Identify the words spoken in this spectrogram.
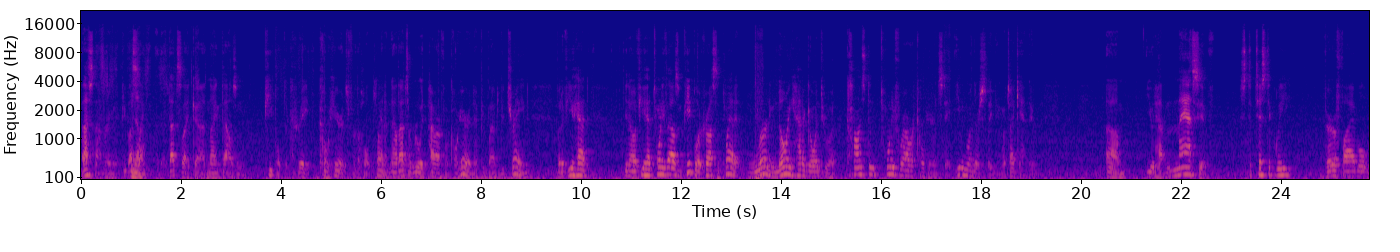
That's not very many people. That's no. like that's like uh, 9,000 people to create coherence for the whole planet. Now that's a really powerful coherent, and people have to be trained. But if you had, you know, if you had 20,000 people across the planet learning, knowing how to go into a constant 24-hour coherent state, even when they're sleeping, which I can't do, um, you would have massive, statistically verifiable,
